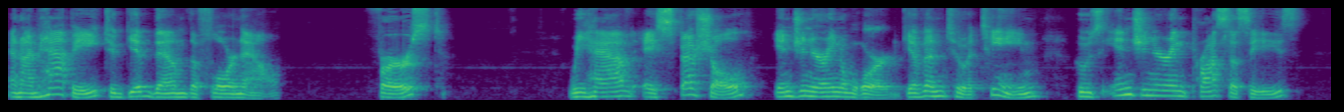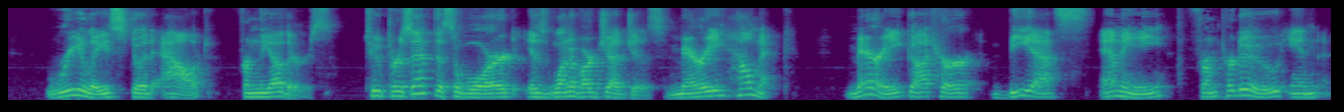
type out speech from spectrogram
and I'm happy to give them the floor now. First, we have a special engineering award given to a team whose engineering processes really stood out from the others. To present this award is one of our judges, Mary Helmick. Mary got her BS ME from Purdue in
